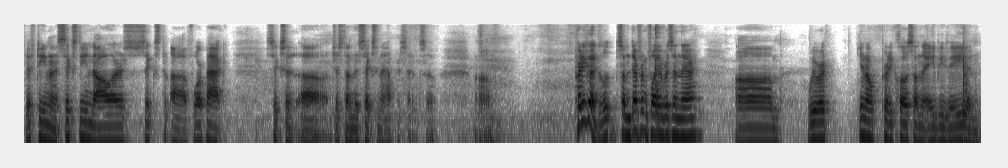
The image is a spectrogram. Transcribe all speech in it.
fifteen or sixteen dollars, six uh, four pack, six uh, just under six and a half percent. So, um, pretty good. Some different flavors in there. Um, we were, you know, pretty close on the ABV and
